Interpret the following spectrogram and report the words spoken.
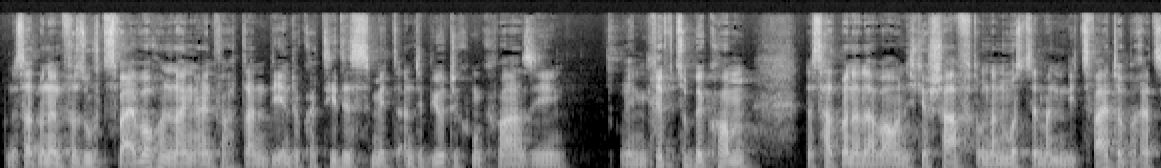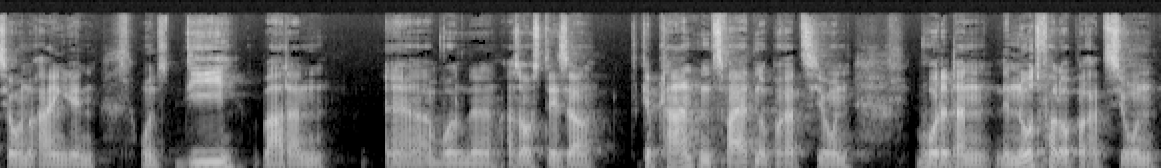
Und das hat man dann versucht, zwei Wochen lang einfach dann die Endokarditis mit Antibiotikum quasi in den Griff zu bekommen. Das hat man dann aber auch nicht geschafft und dann musste man in die zweite Operation reingehen und die war dann, äh, wurde, also aus dieser geplanten zweiten Operation wurde dann eine Notfalloperation,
